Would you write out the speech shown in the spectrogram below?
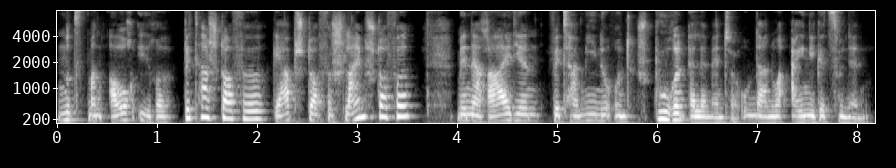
nutzt man auch ihre Bitterstoffe, Gerbstoffe, Schleimstoffe, Mineralien, Vitamine und Spurenelemente, um da nur einige zu nennen.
